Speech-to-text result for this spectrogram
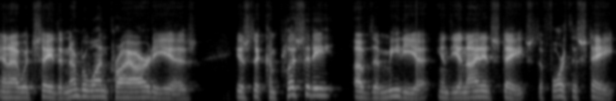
and I would say the number one priority is is the complicity of the media in the United States, the fourth estate,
